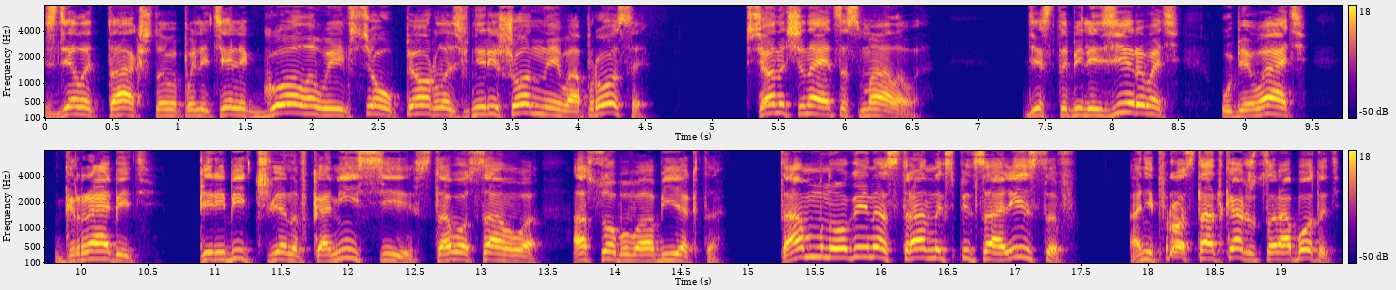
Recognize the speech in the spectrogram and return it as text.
сделать так, чтобы полетели головы и все уперлось в нерешенные вопросы. Все начинается с малого. Дестабилизировать, убивать, грабить, перебить членов комиссии с того самого особого объекта. Там много иностранных специалистов. Они просто откажутся работать.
